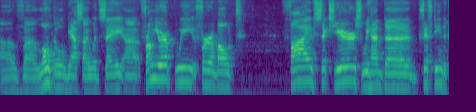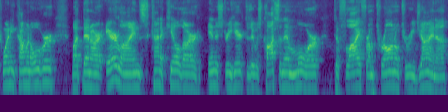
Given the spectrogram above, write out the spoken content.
of uh, local guests, I would say, uh, from Europe. We for about five six years we had uh, 15 to 20 coming over but then our airlines kind of killed our industry here because it was costing them more to fly from toronto to regina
